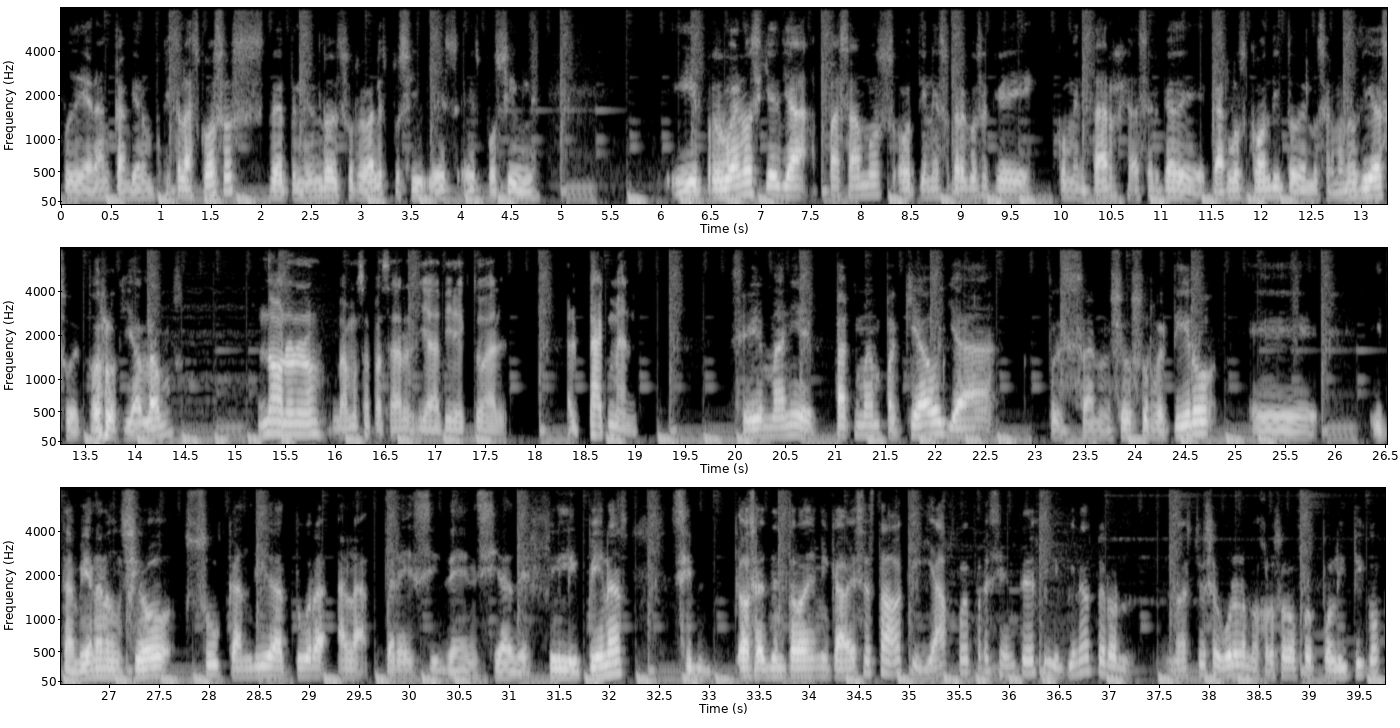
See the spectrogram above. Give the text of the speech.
pudieran cambiar un poquito las cosas, dependiendo de sus rivales, pues sí, es, posible. Y pues bueno, si ya pasamos o tienes otra cosa que comentar acerca de Carlos Cóndito, de los hermanos Díaz o de todo lo que ya hablamos. No, no, no, vamos a pasar ya directo al, al Pac-Man. Sí, Manny Pac-Man Pacquiao ya pues anunció su retiro. Eh, y también anunció su candidatura a la presidencia de Filipinas. o sea, dentro de mi cabeza estaba que ya fue presidente de Filipinas, pero no estoy seguro, a lo mejor solo fue político.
